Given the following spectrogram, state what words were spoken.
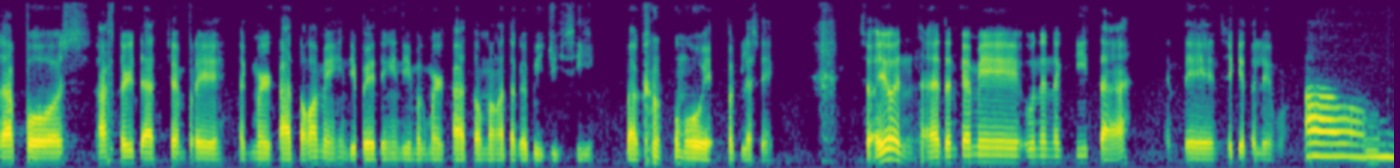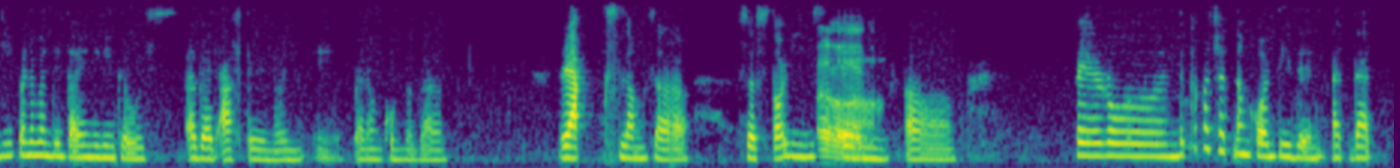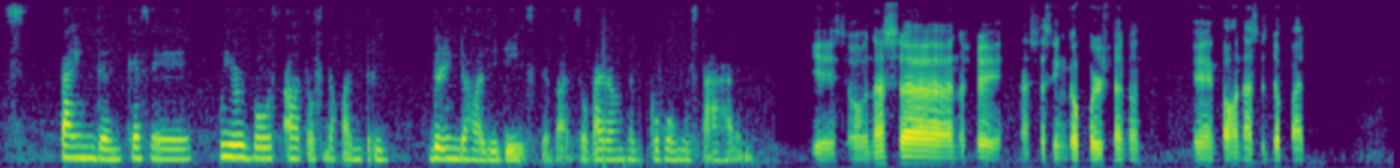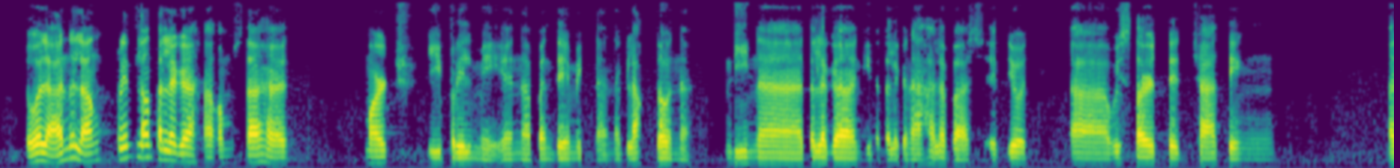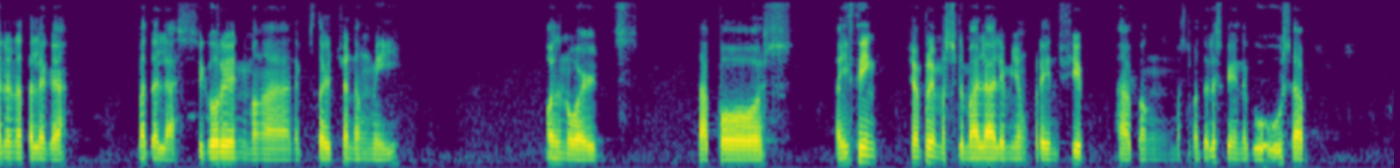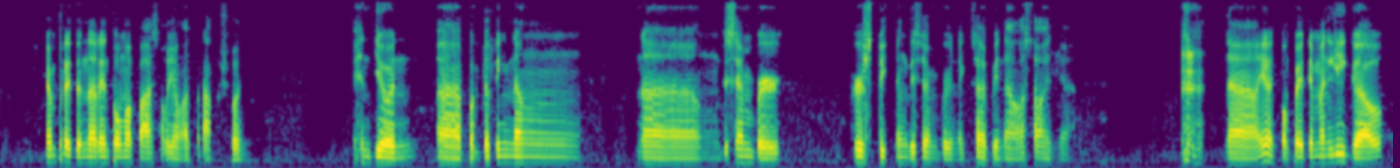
Tapos, after that, syempre, nag-mercato kami. Hindi pwedeng hindi mag-mercato ang mga taga-BGC bago umuwi paglasing. So, ayun. Uh, doon kami unang nagkita. And then, sige, tuloy mo. Um, hindi pa naman din tayo naging close agad after nun. Eh, parang kumbaga, reacts lang sa sa stories Oo. and uh, pero nagkaka-chat ng konti din at that time din kasi we were both out of the country during the holidays, 'di ba? So parang nagkukumustahan. Yes, so nasa ano siya eh, nasa Singapore siya noon. And ako nasa Japan. So wala, ano lang, print lang talaga, ah, kamustahan. March, April, May, yan na pandemic na, nag-lockdown na. Hindi na talaga, hindi na talaga nakakalabas. At yun, ah, we started chatting ano na talaga, madalas. Siguro yun yung mga nag-start siya ng May onwards. Tapos, I think, syempre, mas lumalalim yung friendship habang mas madalas kayo nag-uusap. Syempre, doon na rin pumapasok yung attraction. And yun, ah, pagdating ng ng December, first week ng December, nagsabi na ako sa kanya na yun, kung pwede man ligaw,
